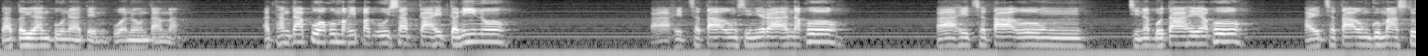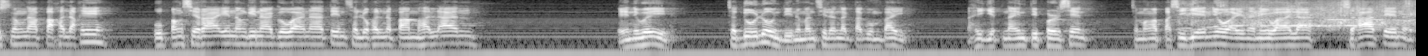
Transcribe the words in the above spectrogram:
Tatayuan po natin kung ano ang tama. At handa po ako makipag-usap kahit kanino, kahit sa taong siniraan ako, kahit sa taong sinabotahe ako, kahit sa taong gumastos ng napakalaki upang sirain ang ginagawa natin sa lokal na pamahalaan. Anyway, sa dulo, hindi naman sila nagtagumpay. Mahigit 90% sa mga Pasigenyo ay naniwala sa atin at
